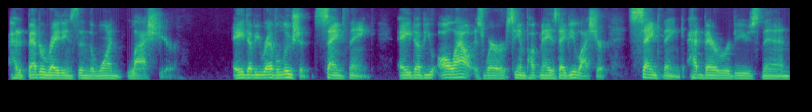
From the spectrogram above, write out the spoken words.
had better ratings than the one last year. AW Revolution, same thing. AW All Out is where CM Punk made his debut last year. Same thing, had better reviews than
